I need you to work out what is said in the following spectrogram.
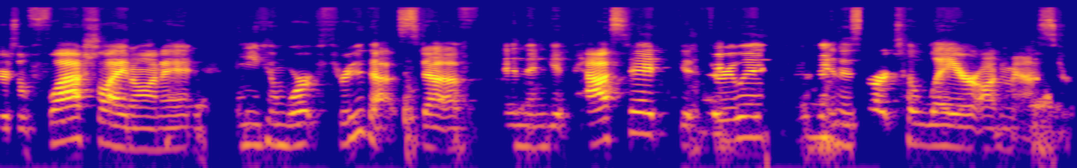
There's a flashlight on it, and you can work through that stuff and then get past it, get through it, and then start to layer on mastery.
